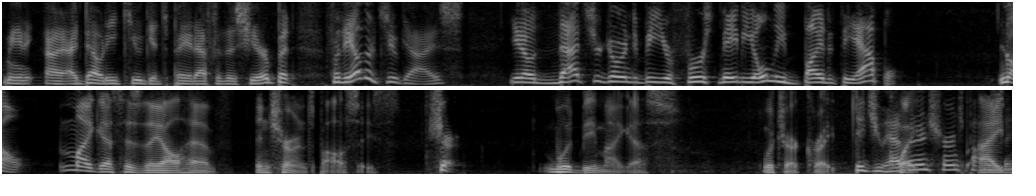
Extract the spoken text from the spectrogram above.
I mean, I, I doubt EQ gets paid after this year. But for the other two guys, you know, that's you're going to be your first, maybe only bite at the apple. no, my guess is they all have insurance policies. Sure. Would be my guess, which are great. Did you have Quite- an insurance policy? I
